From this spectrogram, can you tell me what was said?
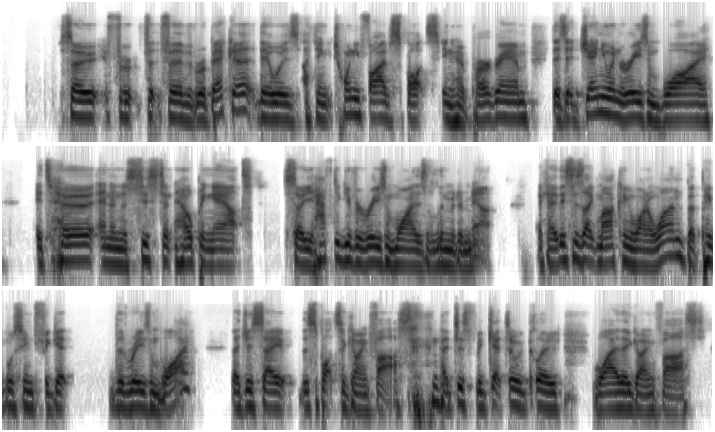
so for, for, for Rebecca, there was I think 25 spots in her program. There's a genuine reason why it's her and an assistant helping out. So you have to give a reason why there's a limited amount. Okay, this is like marketing 101, but people seem to forget the reason why. They just say the spots are going fast. And they just forget to include why they're going fast.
